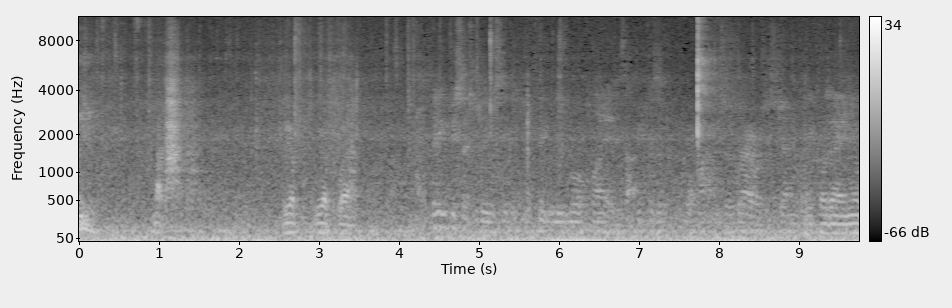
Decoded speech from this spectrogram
Yeah. but we hope, we hope well. I think you just said to BBC that you think we need more players. Is that because of what happened to Aguero or just generally? because I knew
